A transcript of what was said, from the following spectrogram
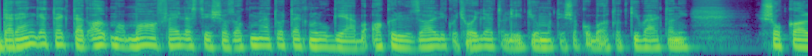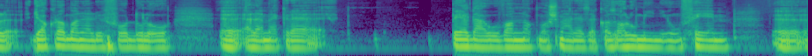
de rengeteg, tehát a, ma, a fejlesztés az akkumulátor technológiába akörül zajlik, hogy hogy lehet a lítiumot és a kobaltot kiváltani. Sokkal gyakrabban előforduló ö, elemekre például vannak most már ezek az alumínium, fém, ö,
